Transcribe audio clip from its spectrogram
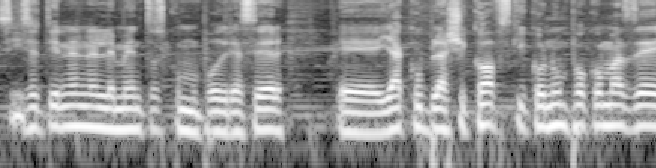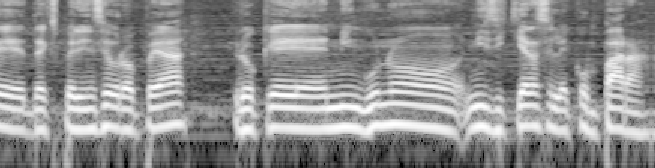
sí se tienen elementos como podría ser eh, Jakub Blaszczykowski con un poco más de, experiencia europea, creo que ninguno ni siquiera se le compara.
